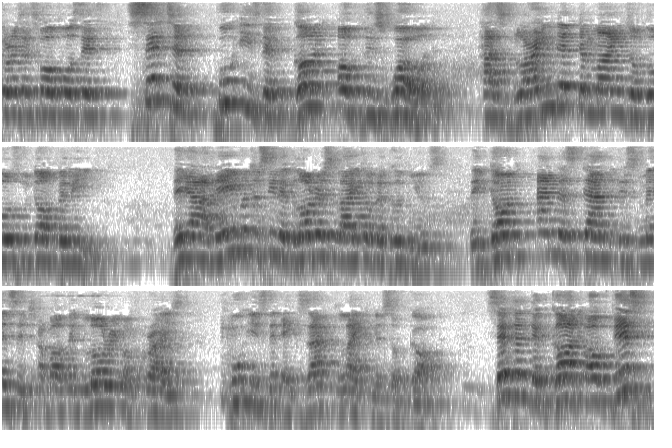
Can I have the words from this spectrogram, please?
Corinthians 4 4 says, Satan, who is the God of this world, has blinded the minds of those who don't believe. They are unable to see the glorious light of the good news. They don't understand this message about the glory of Christ who is the exact likeness of God. Satan, the God of this.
